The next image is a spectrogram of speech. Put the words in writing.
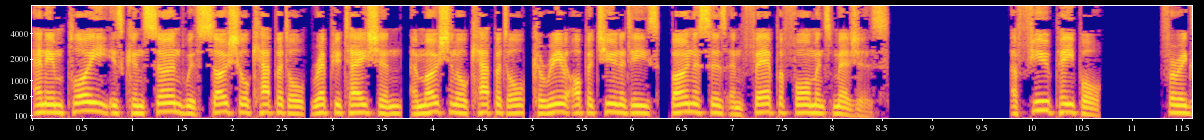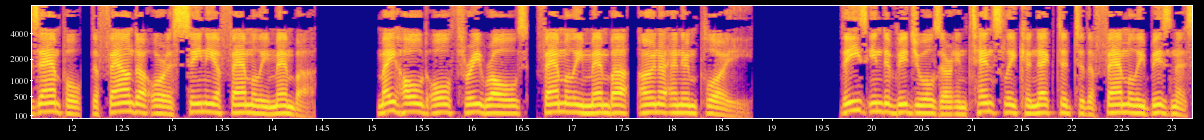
An employee is concerned with social capital reputation, emotional capital career opportunities, bonuses and fair performance measures. A few people—for example, the founder or a senior family member—may hold all three roles, family member, owner and employee. These individuals are intensely connected to the family business,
